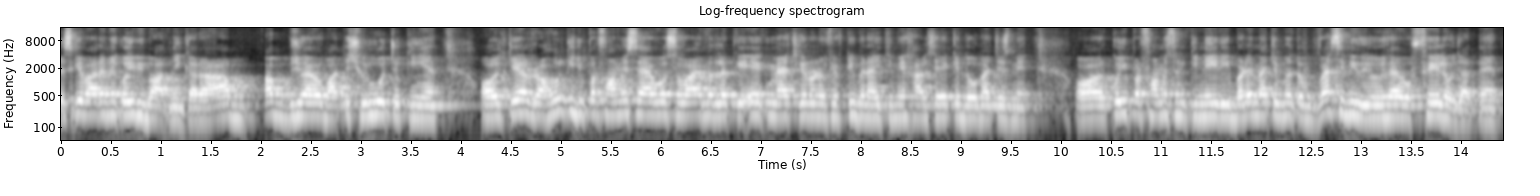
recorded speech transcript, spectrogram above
इसके बारे में कोई भी बात नहीं कर रहा। अब अब जो है वो बातें शुरू हो चुकी हैं। और के राहुल की जो परफॉर्मेंस है, वो सवाए मतलब कि एक मैच के उन्होंने फिफ्टी बनाई थी मेरे ख्याल से, एक के दो मैचेस में। और कोई परफॉर्मेंस उनकी नहीं रही, बड़े मैचों में तो वैसे भी जो है वो फेल हो जाते हैं।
